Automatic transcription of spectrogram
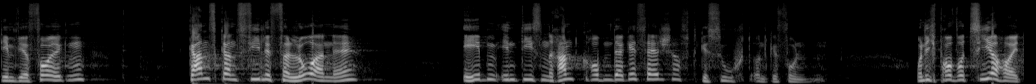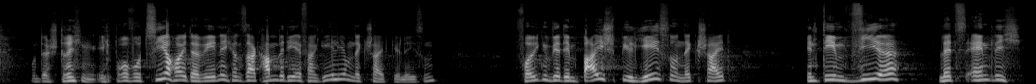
dem wir folgen, ganz, ganz viele Verlorene eben in diesen Randgruppen der Gesellschaft gesucht und gefunden. Und ich provoziere heute, unterstrichen, ich provoziere heute ein wenig und sage, haben wir die Evangelium nicht gescheit gelesen? Folgen wir dem Beispiel Jesu nicht gescheit? Indem wir letztendlich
